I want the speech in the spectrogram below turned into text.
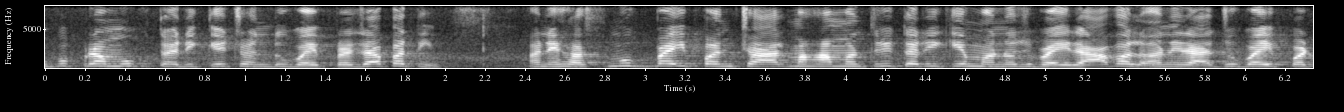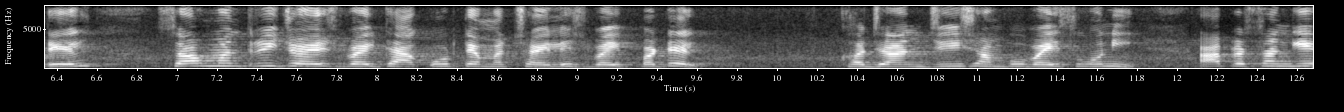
ઉપપ્રમુખ તરીકે ચંદુભાઈ પ્રજાપતિ અને હસમુખભાઈ પંચાલ, મહામંત્રી તરીકે મનોજભાઈ રાવલ અને રાજુભાઈ પટેલ, સહમંત્રી જયેશભાઈ ઠાકોર તેમજ શૈલેષભાઈ પટેલ ખજાનજી, શંભુભાઈ સોની. આ પ્રસંગે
